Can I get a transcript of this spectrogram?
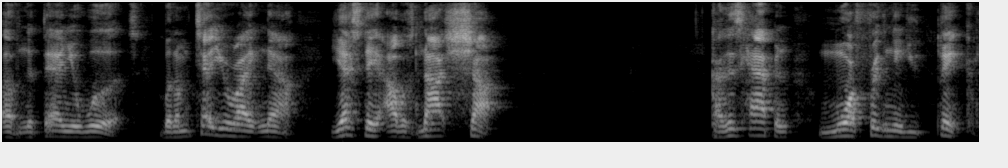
of Nathaniel Woods. But I'm telling you right now, yesterday I was not shocked. Because this happened more frequently than you think.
